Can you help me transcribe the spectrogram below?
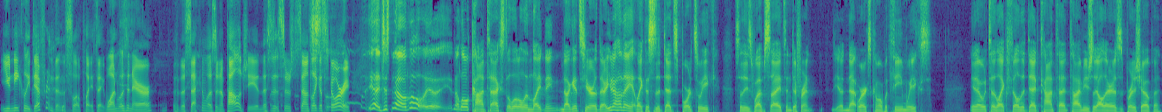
uniquely different than the slow play thing. One was an error, the second was an apology, and this is, sounds like a story. Yeah, just no a little, uh, you know, a little context, a little enlightening nuggets here or there. You know how they like this is a dead sports week, so these websites and different you know networks come up with theme weeks. You know, to like fill the dead content time. Usually, all there is is British Open.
